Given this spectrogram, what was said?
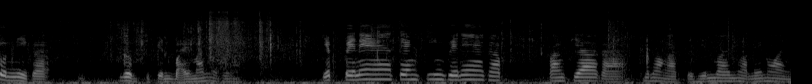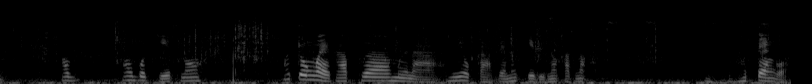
ต้นนี้ก็เริ่มสิเป็นใบมันแล้วพี่น้องเก็บไปแน่แตงกิ่งไปแน่ครับบางเทียก็พี่น้องอาจจะเห็นว่ายอดน้อยๆเขาเขาบ่เก็บเนาะเขาจงไว้ครับ เพื่อมือหนามีโอกาสได้มาเก็บอีกเนาะครับเนาะเขาแต่งออก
